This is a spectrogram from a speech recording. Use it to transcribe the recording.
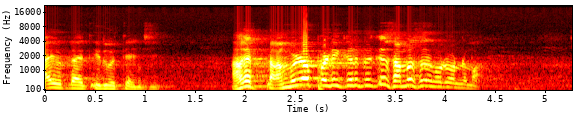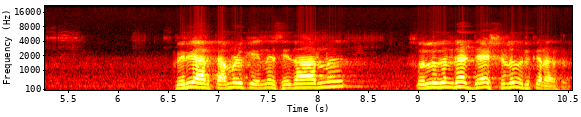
ஆயிரத்தி தொள்ளாயிரத்தி இருபத்தி அஞ்சு. ஆக தமிழை படிக்கிறதுக்கு சமஸ்கிருதம் கொண்டு வரணுமா? பெரியார் தமிழுக்கு என்ன செய்தார்னு சொல்லுகின்ற டேஷிலும் இருக்கிறார்கள்.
